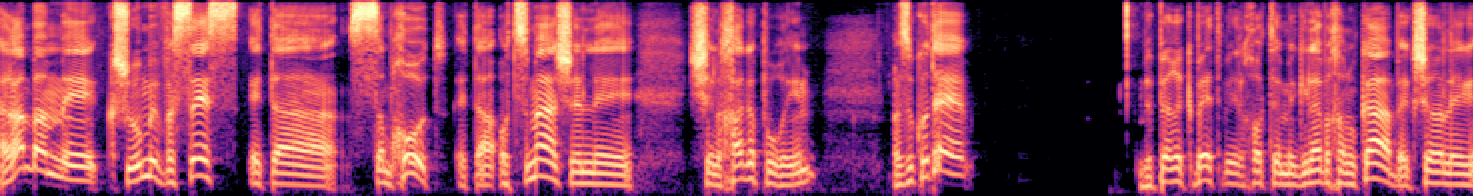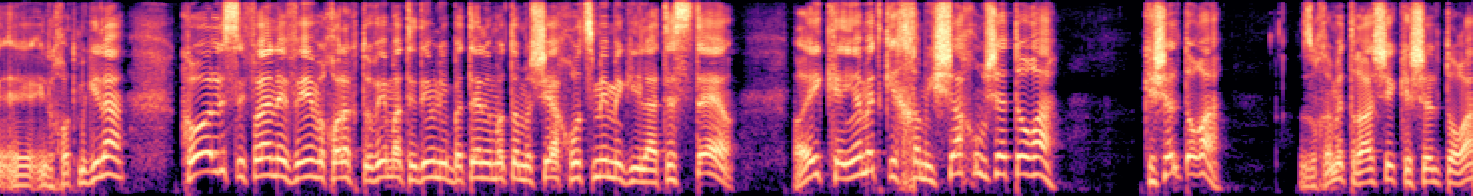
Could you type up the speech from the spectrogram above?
הרמב"ם, אה, כשהוא מבסס את הסמכות, את העוצמה של, אה, של חג הפורים, אז הוא כותב, בפרק ב' בהלכות מגילה וחנוכה, בהקשר להלכות מגילה, כל ספרי הנביאים וכל הכתובים עתידים להיבטל לימות המשיח חוץ ממגילת אסתר. הרי היא קיימת כחמישה חומשי תורה, כשל תורה. זוכרים את רש"י כשל תורה?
